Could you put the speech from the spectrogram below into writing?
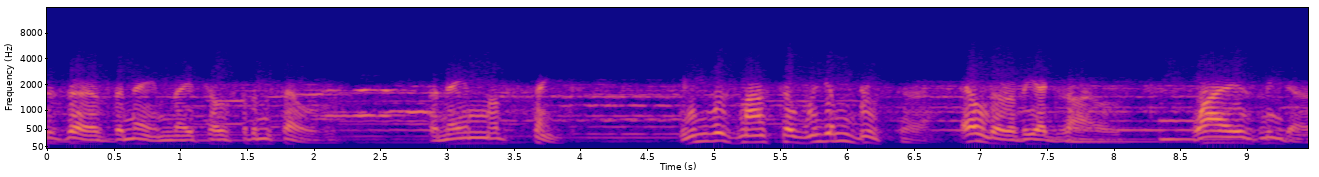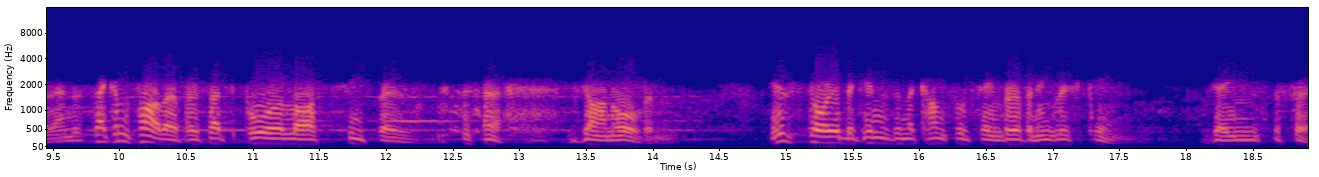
deserved the name they chose for themselves the name of Saint. He was Master William Brewster, elder of the exiles, wise leader, and a second father for such poor lost sheep as John Alden. His story begins in the council chamber of an English king, James I,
